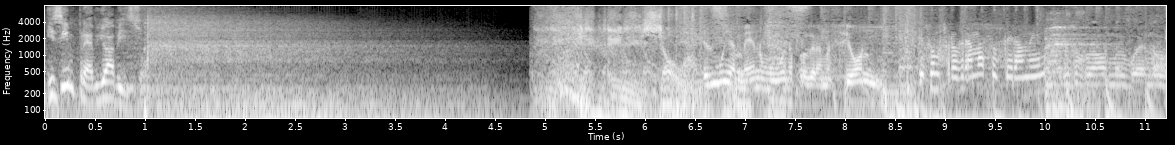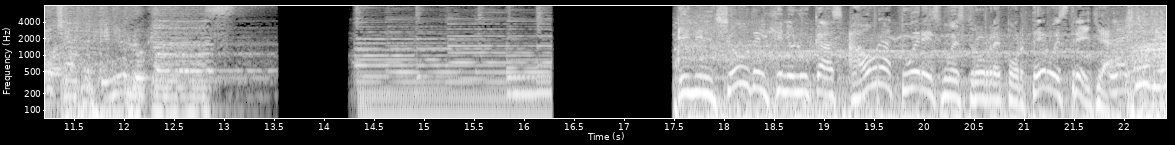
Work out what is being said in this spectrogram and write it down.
y sin previo aviso. Show. Es muy ameno, muy buena programación. Es un programa súper ameno. Es un programa muy bueno. En el show del genio Lucas, ahora tú eres nuestro reportero estrella. La lluvia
